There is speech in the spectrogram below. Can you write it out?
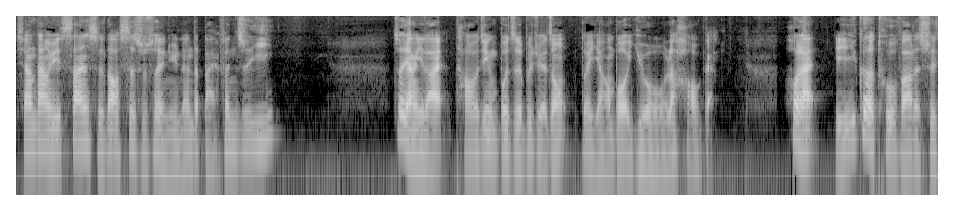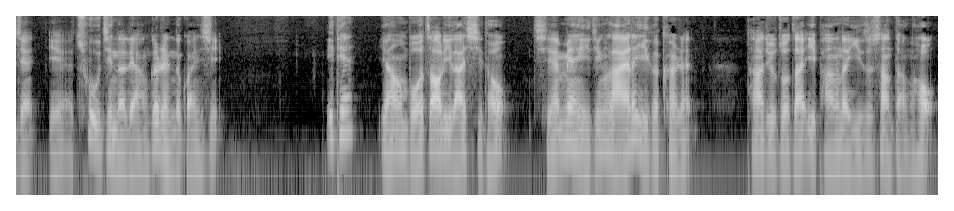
相当于三十到四十岁女人的百分之一。这样一来，陶静不知不觉中对杨博有了好感。后来，一个突发的事件也促进了两个人的关系。一天，杨博照例来洗头，前面已经来了一个客人，他就坐在一旁的椅子上等候。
